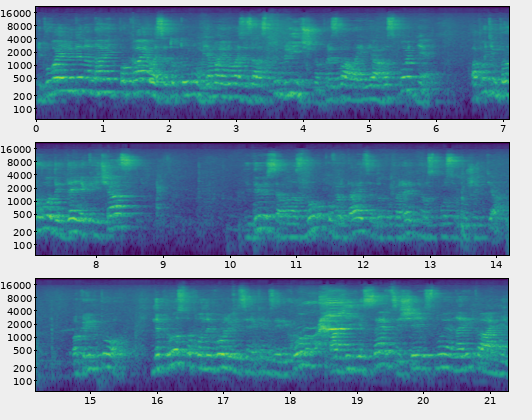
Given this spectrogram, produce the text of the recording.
І буває, людина навіть покаялася, тобто, ну, я маю на увазі зараз публічно призвала ім'я Господнє, а потім проходить деякий час, і дивишся, вона знову повертається до попереднього способу життя. Окрім того, не просто поневолюється якимсь гріхом, а в її серці ще існує нарікання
